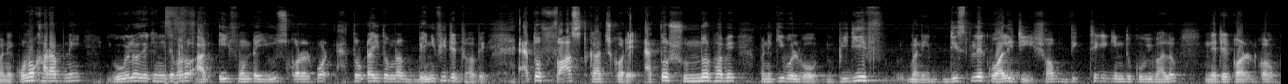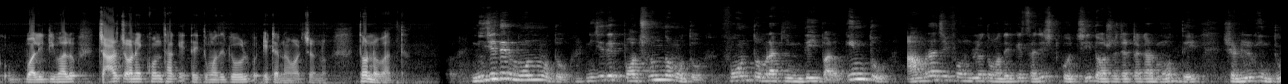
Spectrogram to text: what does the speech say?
মানে কোনো খারাপ নেই। গুগলেও দেখে নিতে পারো। আর এই ফোনটা ইউজ করার পর এতটাই তোমরা বেনিফিটেড হবে। এত ফাস্ট কাজ করে, এত সুন্দরভাবে মানে কি বলব পিডিএফ মানে ডিসপ্লে কোয়ালিটি সব দিক থেকে কিন্তু খুবই ভালো নেটের কোয়ালিটি ভালো চার্জ অনেকক্ষণ থাকে, তাই তোমাদেরকে বলব এটা নেওয়ার জন্য। ধন্যবাদ। নিজেদের মন মতো, নিজেদের পছন্দ মতো ফোন তোমরা কিনতেই পারো। কিন্তু আমরা যে ফোনগুলো তোমাদেরকে সাজেস্ট করছি দশ হাজার টাকার মধ্যে, সেগুলো কিন্তু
